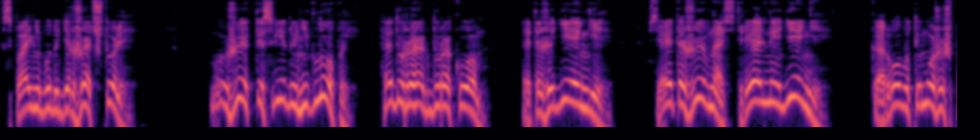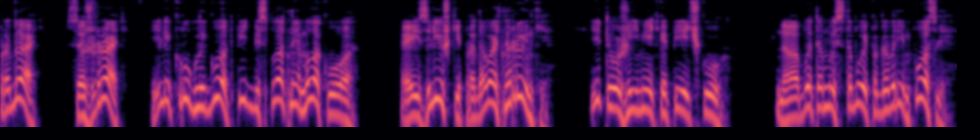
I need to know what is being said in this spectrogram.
В спальне буду держать, что ли? Мужик, ты с виду не глупый, а дурак дураком. Это же деньги, вся эта живность, реальные деньги. Корову ты можешь продать, сожрать или круглый год пить бесплатное молоко а излишки продавать на рынке и тоже иметь копеечку. Но об этом мы с тобой поговорим после,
